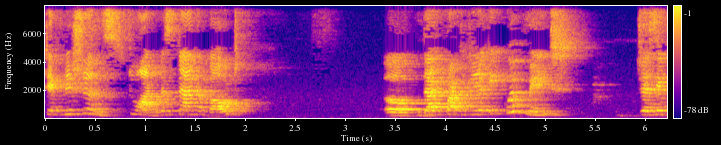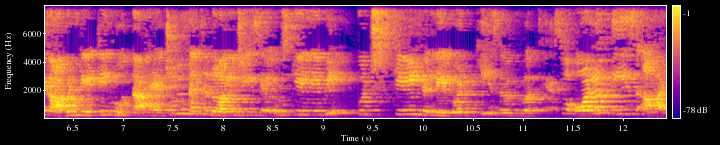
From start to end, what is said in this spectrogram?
technicians to understand about uh, that particular equipment जैसे कार्बन डेटिंग होता है, जो भी मेथडोलॉजीज है, उसके लिए भी कुछ स्किल्ड लेबर की ज़रूरत है। So all of these are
